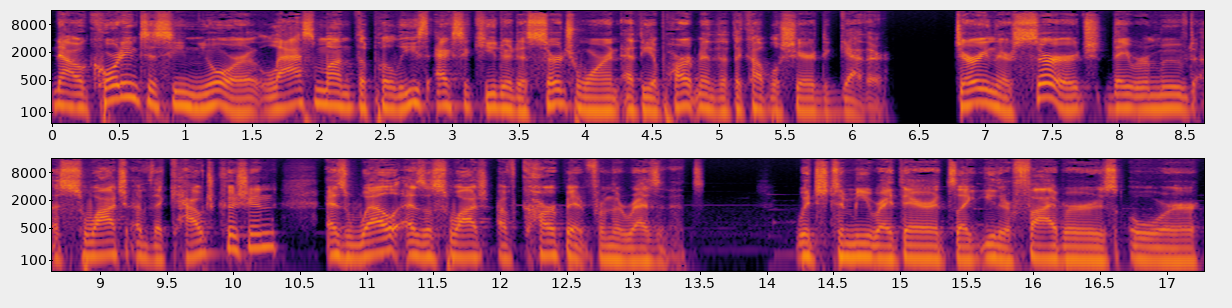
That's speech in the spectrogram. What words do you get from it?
Now, according to Senior, last month the police executed a search warrant at the apartment that the couple shared together. During their search, they removed a swatch of the couch cushion as well as a swatch of carpet from the residence. Which to me, right there, it's like either fibers or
